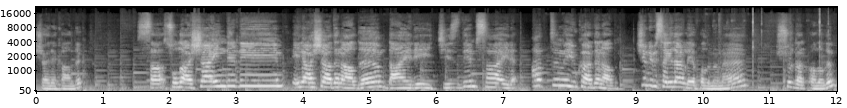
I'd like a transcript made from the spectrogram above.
Şöyle kaldık. Sağ, solu aşağı indirdim. Eli aşağıdan aldım. Daireyi çizdim. Sağ eli attım ve yukarıdan aldım. Şimdi bir sayılarla yapalım hemen. Şuradan alalım.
